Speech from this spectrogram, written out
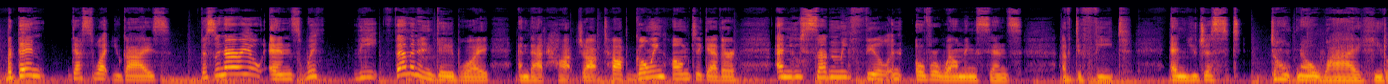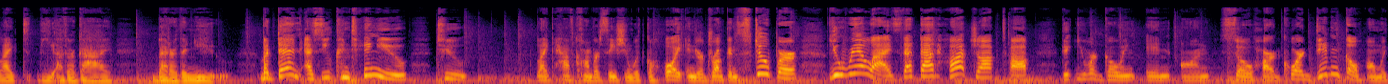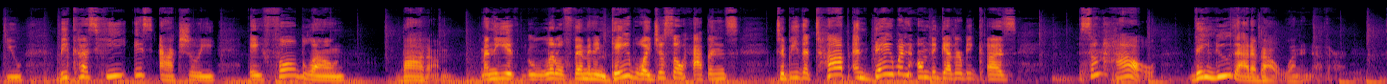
But then, guess what, you guys? The scenario ends with the feminine gay boy and that hot jock top going home together, and you suddenly feel an overwhelming sense of defeat and you just don't know why he liked the other guy better than you. But then as you continue to like have conversation with Kahoy in your drunken stupor, you realize that that hot jock top that you were going in on so hardcore didn't go home with you because he is actually a full-blown bottom. And the little feminine gay boy just so happens to be the top and they went home together because somehow they knew that about one another.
